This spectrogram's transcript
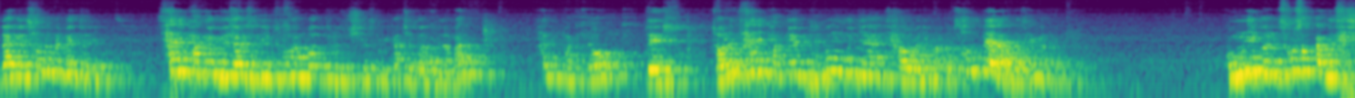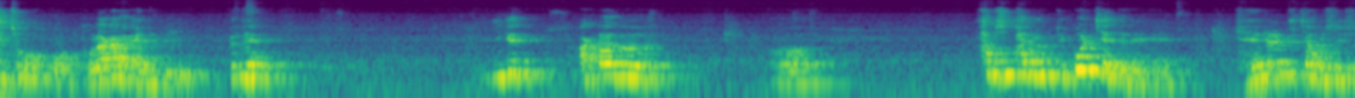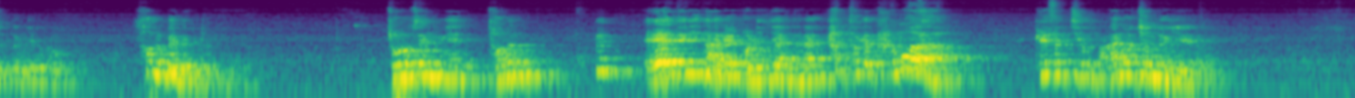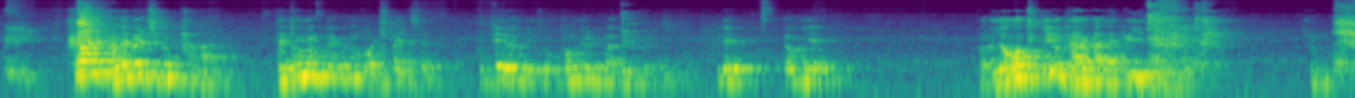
그 다음에 선후배 멘토링. 사립학교 교장 선생님 손 한번 들어주시겠습니까? 죄송합니다만. 사립학교. 네. 저는 사립학교의 무궁무진한 자원이 바로 선배라고 생각합니다. 공립은 소속감이 사실 좀 없고, 돌아가 애들이. 근데 이게 아까 그, 어, 38년 꼴찌 애, 걔를 붙잡을 수 있었던 게 바로 선후배 멘토입니다. 졸업생 중에 저는 그 애들이 나를 버리지 않는 한 카톡에 다 모아요. 그래서 지금 15,000명이에요. 그 안에 별의별 직원 다 많아요. 대통령 빼고는 멀리 다 있어요. 국회의원도 있고 법률가도 있고. 근데 여기에 바로 영어 특기로 대학 간 애도 있잖아요.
